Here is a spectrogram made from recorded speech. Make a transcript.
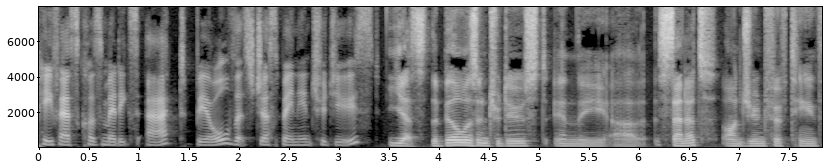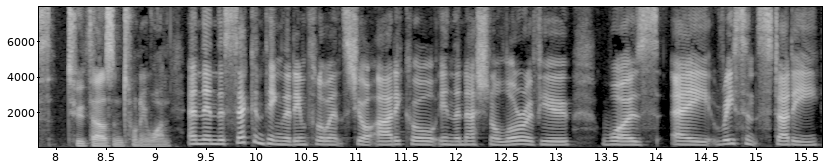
PFAS Cosmetics Act bill that's just been introduced. Yes, the bill was introduced in the uh, Senate on June 15th, 2021. And then the second thing that influenced your article in the National Law Review was a recent study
